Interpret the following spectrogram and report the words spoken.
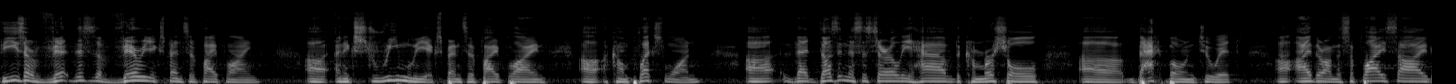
these are ve- this is a very expensive pipeline, uh, an extremely expensive pipeline, uh, a complex one uh, that doesn't necessarily have the commercial uh, backbone to it, uh, either on the supply side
